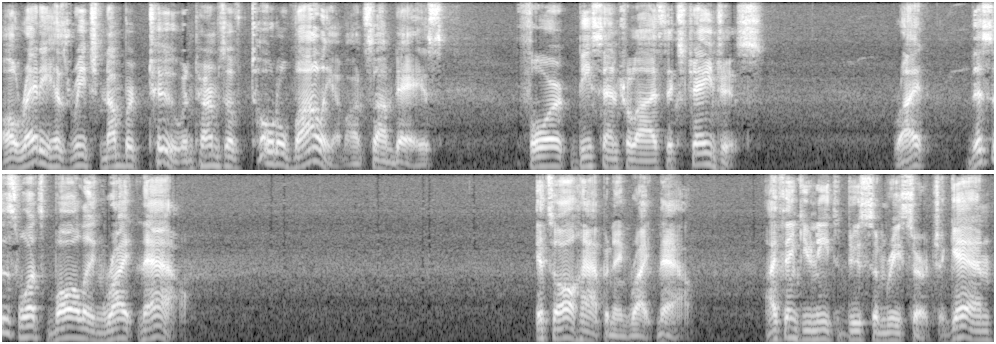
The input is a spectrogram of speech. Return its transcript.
already has reached number two in terms of total volume on some days for decentralized exchanges right? This is what's balling right now. It's all happening right now. I think you need to do some research. Again,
